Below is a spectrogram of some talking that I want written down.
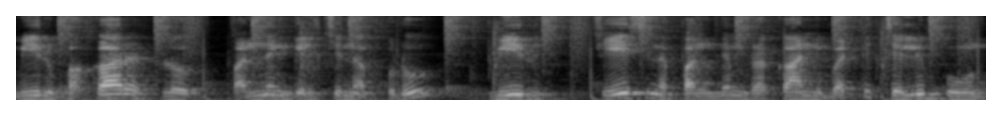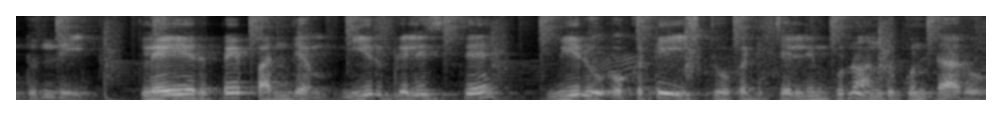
మీరు బకారట్లో పందెం గెలిచినప్పుడు మీరు చేసిన పందెం రకాన్ని బట్టి చెల్లింపు ఉంటుంది. ప్లేయర్పై పందెం. మీరు గెలిస్తే మీరు ఒకటి ఇష్టు ఒకటి చెల్లింపును అందుకుంటారు.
